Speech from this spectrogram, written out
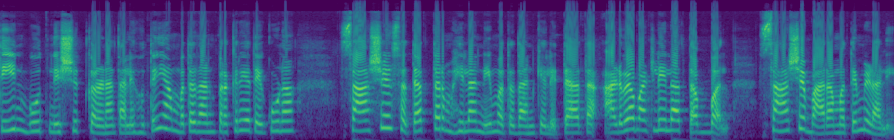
तीन बूथ निश्चित करण्यात आले होते. या मतदान प्रक्रियेत एकूण सहाशे सत्याहत्तर महिलांनी मतदान केले. त्यात आडव्या बाटलीला तब्बल सहाशे बारा मते मिळाली.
